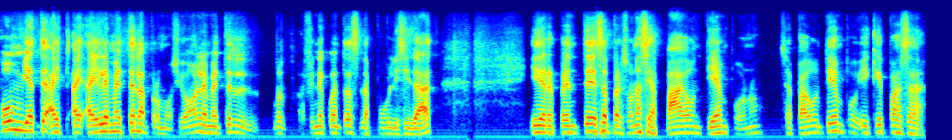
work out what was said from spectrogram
pum, ya te, ahí, le meten la promoción, le meten, a fin de cuentas, la publicidad y de repente esa persona se apaga un tiempo, ¿no? Se apaga un tiempo. ¿Y qué pasa?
